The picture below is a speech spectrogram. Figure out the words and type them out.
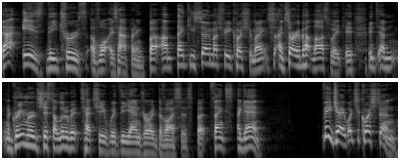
That is the truth of what is happening. But um, thank you so much for your question, mate. And sorry about last week. It, it, um, the green room's just a little bit touchy with the Android devices. But thanks again. VJ, what's your question?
